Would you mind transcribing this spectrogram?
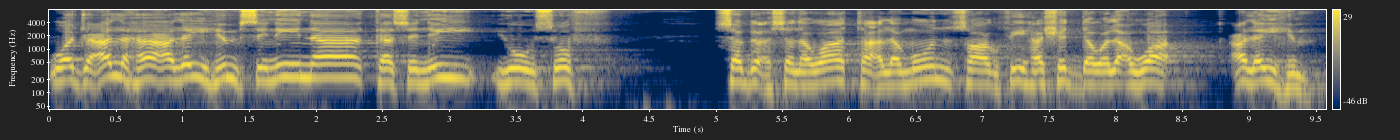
واجعلها عليهم سنين كسني يوسف. سبع سنوات تعلمون صار فيها شدة والاواء عليهم.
